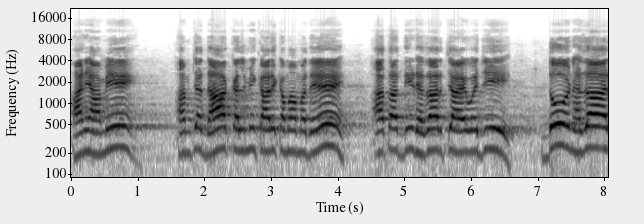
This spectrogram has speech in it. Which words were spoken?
आणि आम्ही आमच्या दहा कलमी कार्यक्रमामध्ये आता दीड हजारच्या ऐवजी दोन हजार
